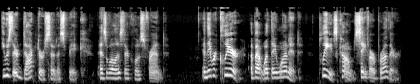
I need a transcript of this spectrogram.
He was their doctor, so to speak, as well as their close friend. And they were clear about what they wanted. Please come, save our brother,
